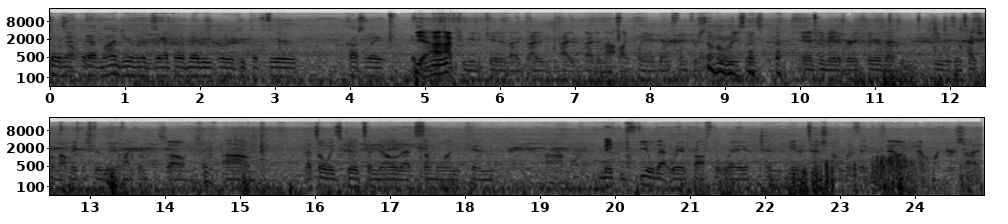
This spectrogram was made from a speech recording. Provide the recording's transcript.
So with that, with that in mind, do you have an example of maybe where he put fear across the way? Yeah. I, I've communicated. I, I, I, I did not like playing against him for several reasons, and he made it very clear that he was intentional about making sure we didn't like him. So um, that's always good to know that someone can um, make you feel that way across the way and being intentional with it. Because now you have him on your side,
